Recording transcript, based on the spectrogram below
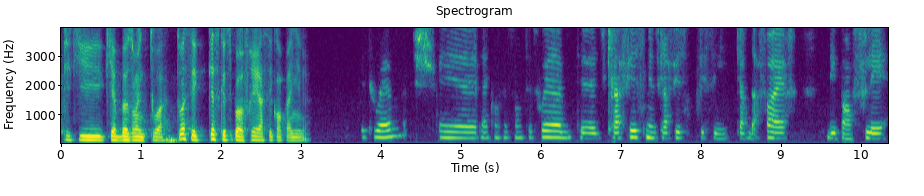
puis qui, a besoin de toi. Toi, c'est qu'est-ce que tu peux offrir à ces compagnies-là? Site web, je fais euh, de la conception de site web, du graphisme, mais du graphisme, c'est cartes d'affaires, des pamphlets,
